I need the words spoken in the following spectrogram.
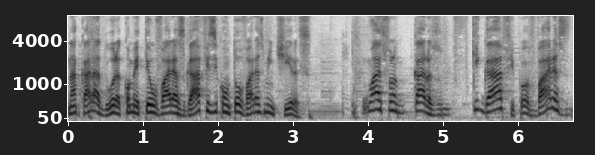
na cara dura, cometeu várias gafes e contou várias mentiras. Mas falando, cara, que gafe, pô, várias,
